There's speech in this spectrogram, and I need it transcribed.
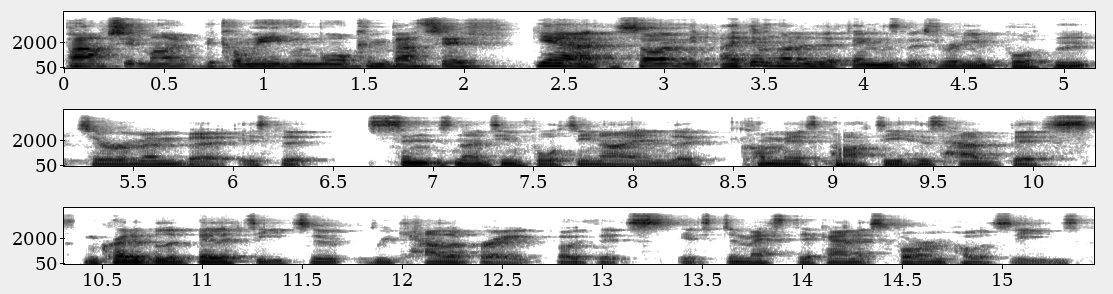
perhaps it might become even more combative? Yeah, so I mean, I think one of the things that's really important to remember is that since 1949, the Communist Party has had this incredible ability to recalibrate both its its domestic and its foreign policies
